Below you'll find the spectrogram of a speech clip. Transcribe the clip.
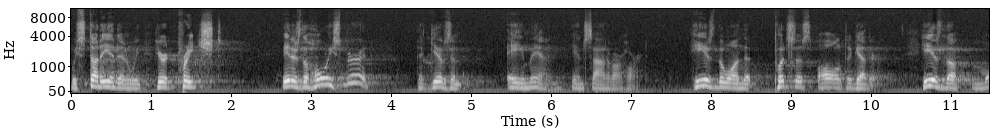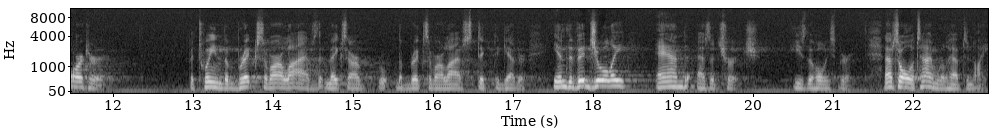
we study it and we hear it preached. It is the Holy Spirit that gives an amen inside of our heart. He is the one that puts us all together. He is the mortar between the bricks of our lives that makes our, the bricks of our lives stick together, individually and as a church. He's the Holy Spirit. That's all the time we'll have tonight.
